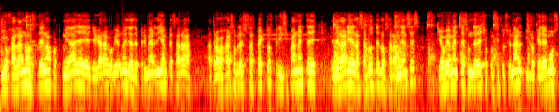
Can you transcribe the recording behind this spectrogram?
y ojalá nos den la oportunidad de llegar al gobierno y desde el primer día empezar a, a trabajar sobre esos aspectos, principalmente en el área de la salud de los arandenses, que obviamente es un derecho constitucional y lo queremos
